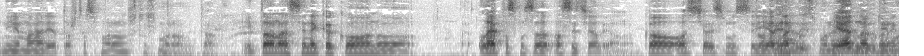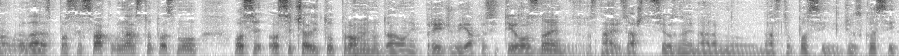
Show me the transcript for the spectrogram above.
nije mario to što smo Romi. Što smo Romi, tako. I to nas je nekako ono, lepo smo se osjećali ono. Kao osjećali smo se Promenili jednako. smo nešto jednako ljudima. nekako, da. Nas, posle svakog nastupa smo ose, osjećali tu promenu da oni priđu. Iako si ti oznojen, znaju zašto si oznojen, naravno nastupo si, džusko si,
